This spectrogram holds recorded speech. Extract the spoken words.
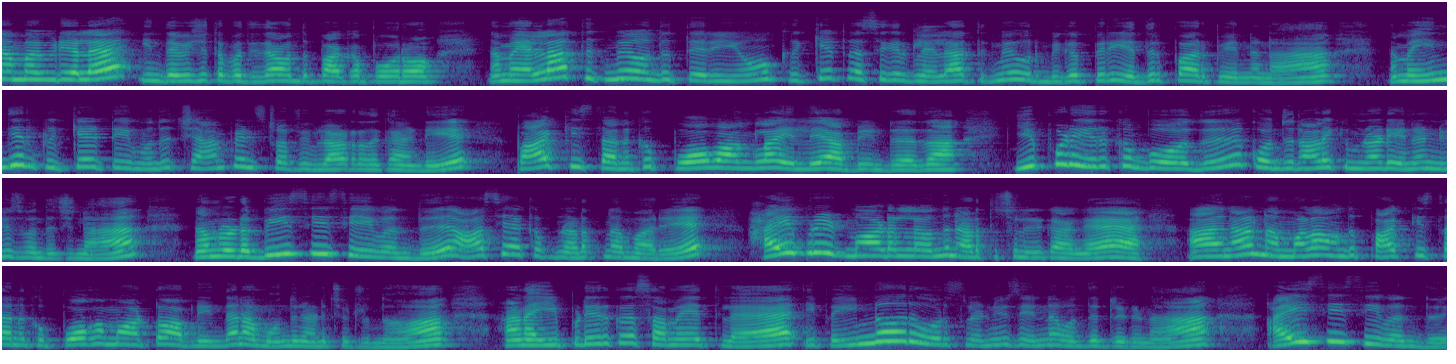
நம்ம வீடியோவில் இந்த விஷயத்தை பற்றி தான் வந்து பார்க்க போகிறோம் நம்ம எல்லாத்துக்குமே வந்து தெரியும் கிரிக்கெட் ரசிகர்கள் எல்லாத்துக்குமே ஒரு மிகப்பெரிய எதிர்பார்ப்பு என்னென்னா நம்ம இந்தியன் கிரிக்கெட் டீம் வந்து சாம்பியன்ஸ் ட்ராஃபி விளையாடுறதுக்காண்டி பாகிஸ்தானுக்கு போவாங்களா இல்லையா அப்படின்றது தான். இப்படி இருக்கும்போது கொஞ்ச நாளைக்கு முன்னாடி என்ன நியூஸ் வந்துச்சுன்னா நம்மளோட பிசிசிஐ வந்து ஆசியா கப் நடத்தின மாதிரி ஹைபிரிட் மாடலில் வந்து நடத்த சொல்லியிருக்காங்க. அதனால் நம்மலாம் வந்து பாகிஸ்தானுக்கு போக மாட்டோம் அப்படின்னு தான் நம்ம வந்து நினச்சிட்டு இருந்தோம். ஆனால் இப்படி இருக்கிற சமயத்தில் இப்போ இன்னொரு ஒரு சில நியூஸ் என்ன வந்துட்டுருக்குன்னா ஐசிசி வந்து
